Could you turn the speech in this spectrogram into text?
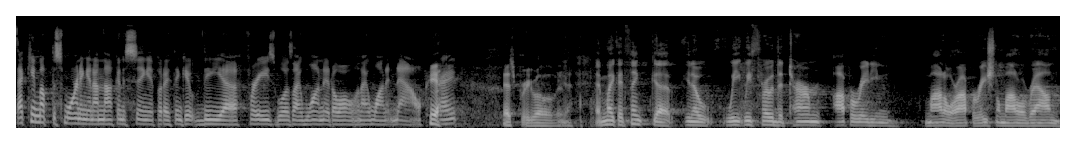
that came up this morning, and I'm not going to sing it, but I think it, the uh, phrase was, I want it all and I want it now, yeah. right? That's pretty relevant. Yeah. And Mike, I think, uh, you know, we, we throw the term operating model or operational model around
